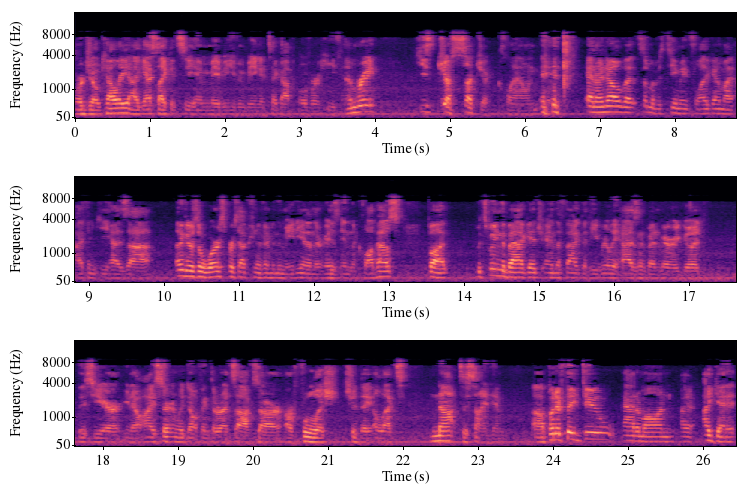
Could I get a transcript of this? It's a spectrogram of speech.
or Joe Kelly. I guess I could see him maybe even being a tick up over Heath Hembree. He's just such a clown, and I know that some of his teammates like him. I, I think he has. Uh, I think there's a worse perception of him in the media than there is in the clubhouse. But between the baggage and the fact that he really hasn't been very good this year, you know, I certainly don't think the Red Sox are are foolish should they elect not to sign him. Uh, but if they do add him on, I, I get it.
